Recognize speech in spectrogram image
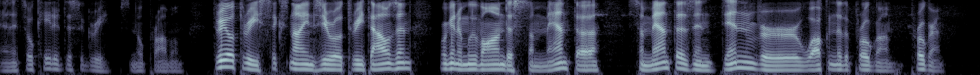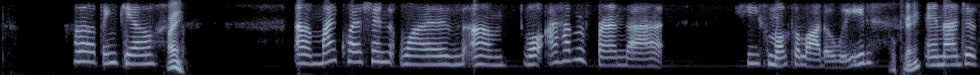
And it's okay to disagree. It's no problem. 303 690 3000. We're going to move on to Samantha. Samantha's in Denver. Welcome to the program. Program. Hello, thank you. Hi. Um, my question was, um, well, I have a friend that he smokes a lot of weed. Okay. And I just,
